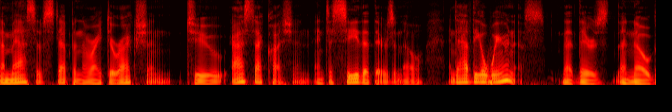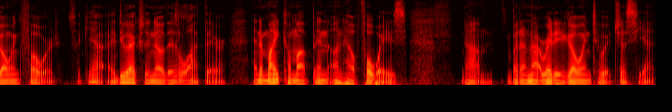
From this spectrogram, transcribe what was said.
a massive step in the right direction to ask that question and to see that there's a no and to have the awareness that there's a no going forward. It's like, yeah, I do actually know there's a lot there, and it might come up in unhelpful ways, um, but I'm not ready to go into it just yet.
